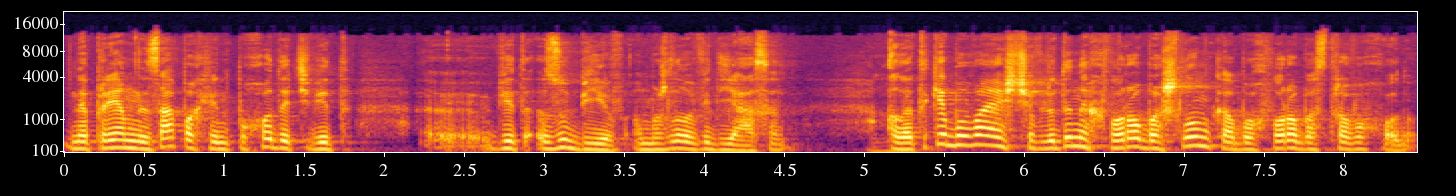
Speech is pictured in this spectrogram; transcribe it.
неприємний запах він походить від, від зубів, а можливо від ясен. Але таке буває, що в людини хвороба шлунка або хвороба стравоходу.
